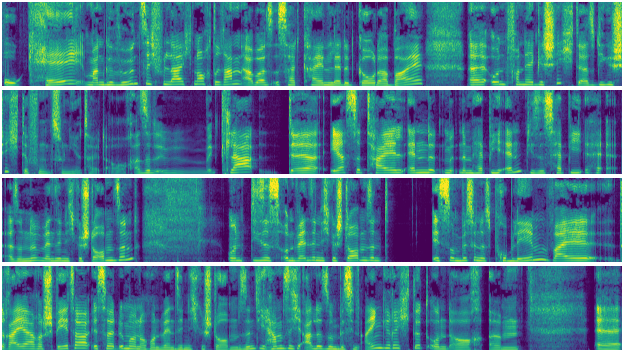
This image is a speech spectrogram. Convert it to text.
okay. Man gewöhnt sich vielleicht noch dran, aber es ist halt kein Let It Go dabei. Äh, Und von der Geschichte, also die Geschichte funktioniert halt auch. Also äh, klar, der erste Teil endet mit einem Happy End, dieses Happy, also ne, wenn sie nicht gestorben sind. Und dieses, und wenn sie nicht gestorben sind, ist so ein bisschen das Problem, weil drei Jahre später ist halt immer noch, und wenn sie nicht gestorben sind, die haben sich alle so ein bisschen eingerichtet und auch ähm, äh,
